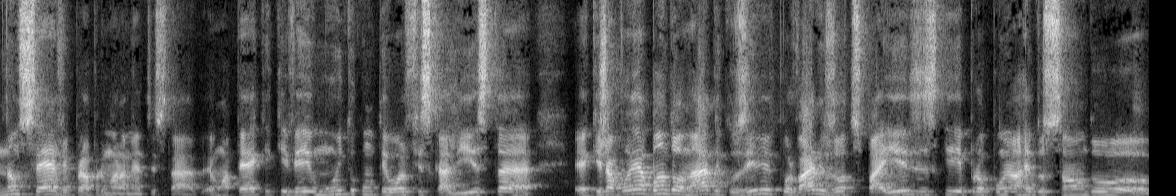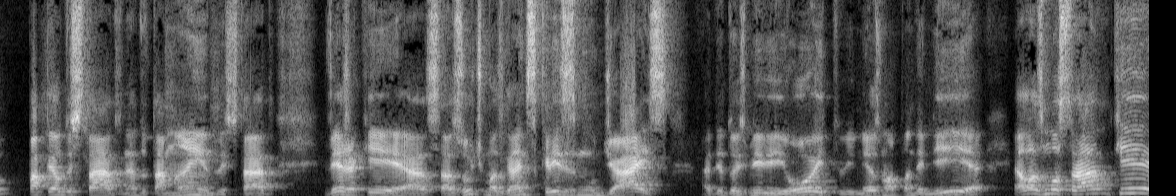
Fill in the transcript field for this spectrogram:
não serve para aprimoramento do Estado. É uma PEC que veio muito com teor fiscalista é, que já foi abandonado, inclusive, por vários outros países que propunham a redução do papel do Estado, né, do tamanho do Estado. Veja que as, as últimas grandes crises mundiais, a de 2008 e mesmo a pandemia, elas mostraram que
